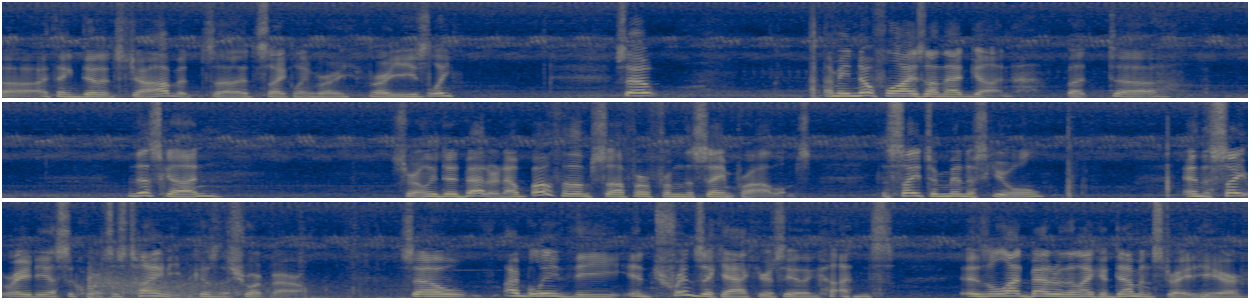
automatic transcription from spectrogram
uh, I think, did its job. It's uh, it's cycling very very easily. So, I mean, no flies on that gun, but uh, this gun certainly did better. Now, both of them suffer from the same problems. The sights are minuscule, and the sight radius, of course, is tiny because of the short barrel. So I believe the intrinsic accuracy of the guns is a lot better than I could demonstrate here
